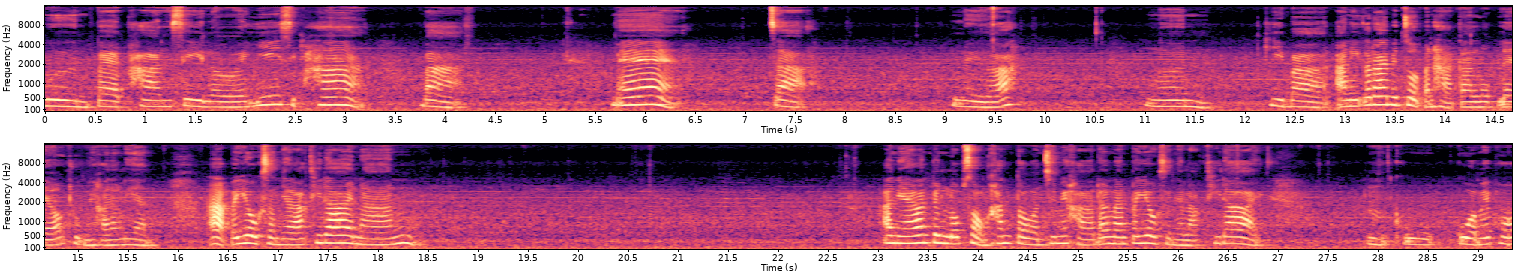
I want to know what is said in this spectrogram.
หมื่นแปดพันสี่ร้อยยี่สิบห้าบาท แม่ จะเหลือ เงินกี่บาท อันนี้ก็ได้เป็นโจทย์ปัญหาการลบแล้วถูกไหมคะนักเรียน อะประโยคสัญลักษณ์ที่ได้นั้น อันนี้มันเป็นลบสองขั้นตอนใช่ไหมคะ ดังนั้นประโยคสัญลักษณ์ที่ได้อืมครูกลัวไม่พอ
